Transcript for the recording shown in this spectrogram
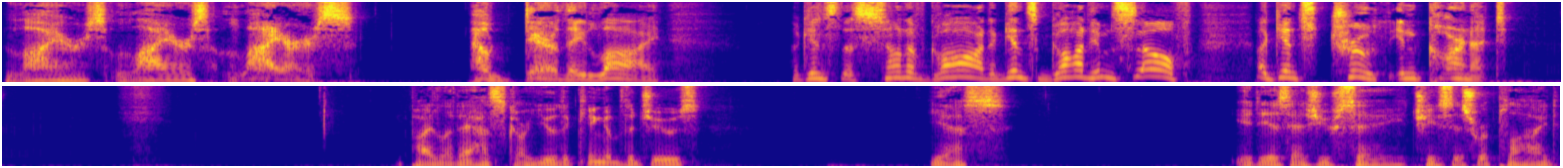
Liars, liars, liars. How dare they lie against the Son of God, against God Himself, against truth incarnate. Pilate asked, Are you the king of the Jews? Yes. It is as you say, Jesus replied.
